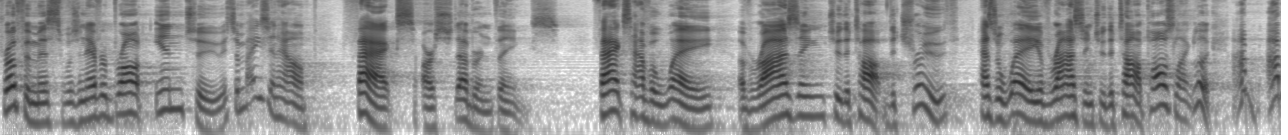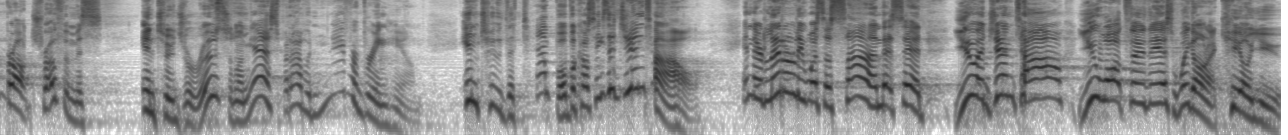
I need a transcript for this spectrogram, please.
Trophimus was never brought into. It's amazing how facts are stubborn things. Facts have a way of rising to the top. The truth has a way of rising to the top. Paul's like, look, I, I brought Trophimus into Jerusalem, yes, but I would never bring him into the temple because he's a Gentile. And there literally was a sign that said, You a Gentile, you walk through this, we're gonna kill you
